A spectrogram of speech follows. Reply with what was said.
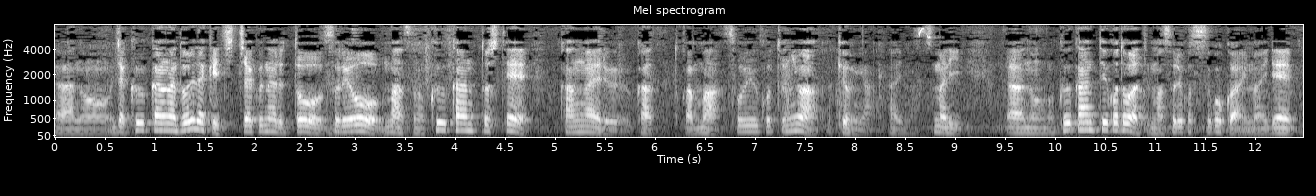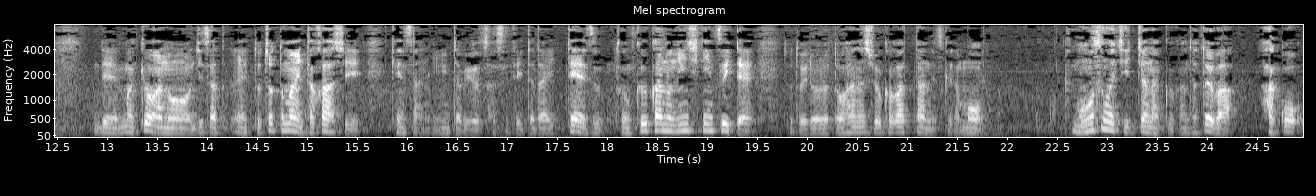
うん、あのじゃあ空間がどれだけちっちゃくなるとそれを、まあ、その空間として考えるかとか、まあ、そういうことには興味があります。つまりあの空間っていう言葉って、まあ、それこそすごく曖昧で、で、まあ、今日あの実は、えっと、ちょっと前に高橋健さんにインタビューさせていただいてその空間の認識についてちょっといろいろとお話を伺ったんですけどもものすごいちっちゃな空間例えば箱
